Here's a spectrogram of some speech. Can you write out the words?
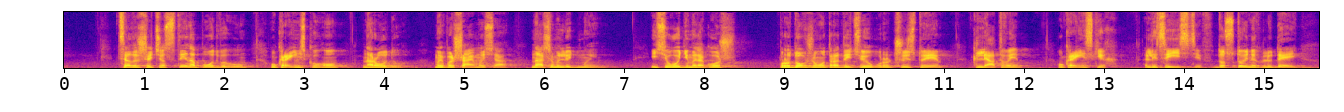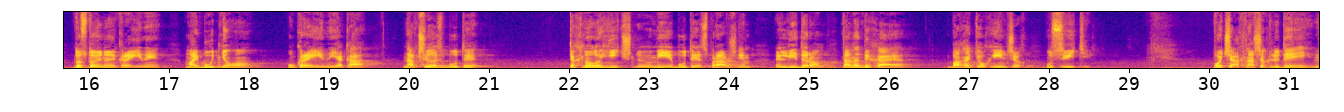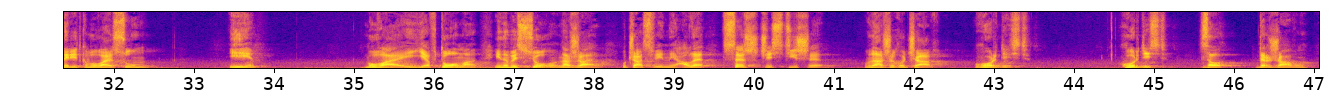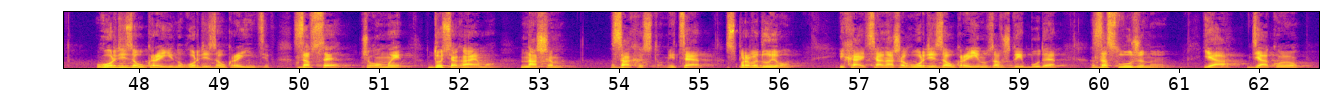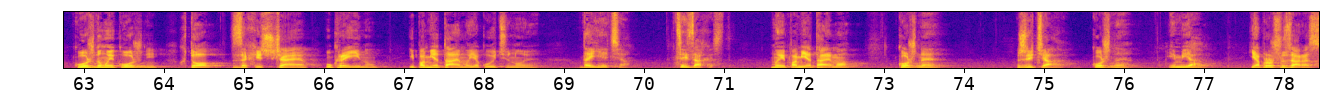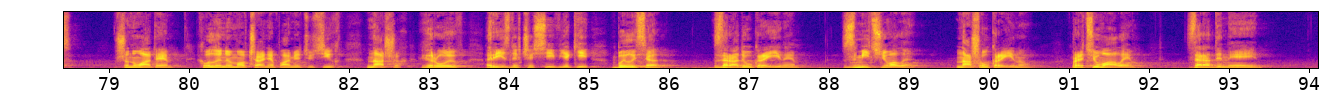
Це лише частина подвигу українського народу. Ми пишаємося нашими людьми. І сьогодні ми також продовжимо традицію урочистої клятви українських ліцеїстів, достойних людей, достойної країни, майбутнього України, яка навчилась бути технологічною, вміє бути справжнім лідером та надихає багатьох інших у світі. В очах наших людей нерідко буває сум і буває і є втома, і не без цього, на жаль, у час війни, але все ж частіше в наших очах гордість. Гордість за державу, гордість за Україну, гордість за українців, за все, чого ми досягаємо нашим захистом. І це справедливо. І хай ця наша гордість за Україну завжди буде заслуженою. Я дякую кожному і кожній, хто захищає Україну, і пам'ятаємо, якою ціною дається цей захист. Ми пам'ятаємо кожне життя, кожне ім'я. Я прошу зараз вшанувати хвилиною мовчання пам'ять усіх наших героїв різних часів, які билися заради України, зміцнювали нашу Україну, працювали заради неї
